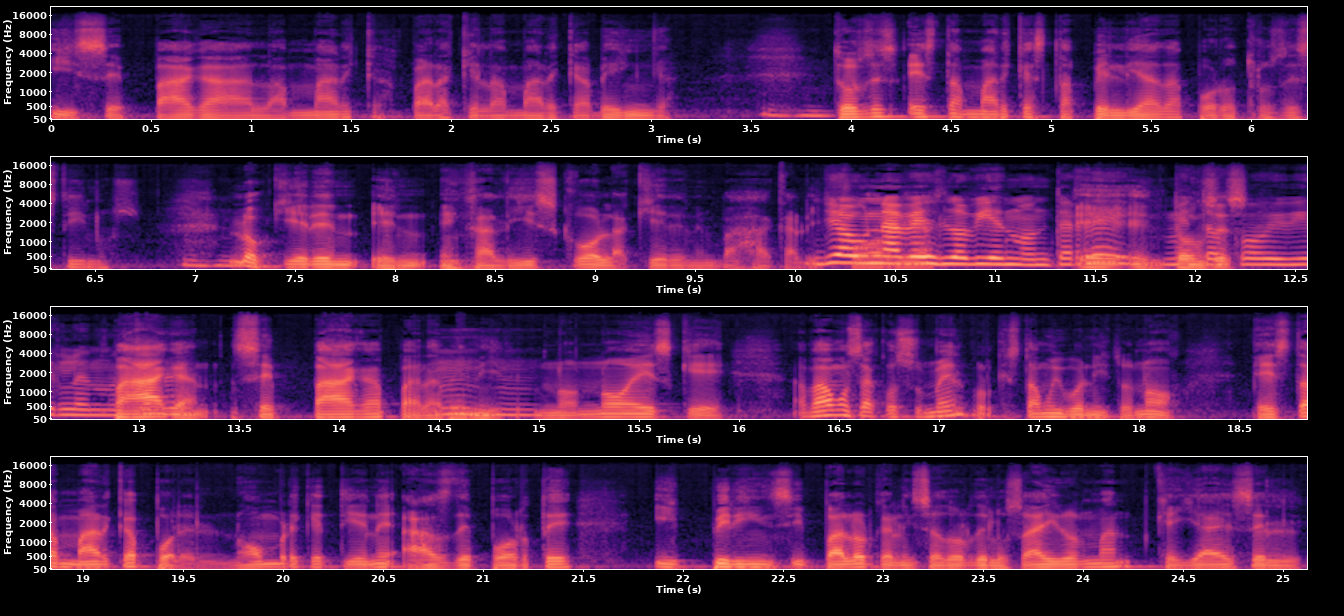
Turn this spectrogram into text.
y se paga a la marca para que la marca venga. Entonces, esta marca está peleada por otros destinos. Lo quieren en, en, Jalisco, la quieren en Baja California. Yo una vez lo vi en Monterrey, eh, entonces, me tocó vivirlo en Monterrey. Pagan, se paga para venir. No, no es que ah, vamos a Cozumel porque está muy bonito, no. Esta marca, por el nombre que tiene, Haz Deporte y principal organizador de los Ironman, que ya es el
